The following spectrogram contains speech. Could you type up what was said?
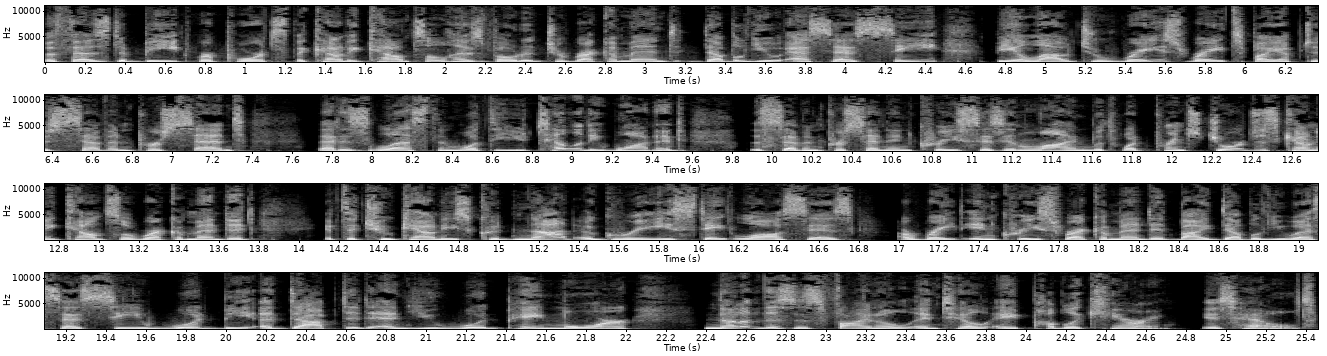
Bethesda Beat reports the county council has voted to recommend WSSC be allowed to raise rates by up to 7 percent That is less than what the utility wanted. The 7% increase is in line with what Prince George's County Council recommended. If the two counties could not agree, state law says a rate increase recommended by WSSC would be adopted and you would pay more. None of this is final until a public hearing is held.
